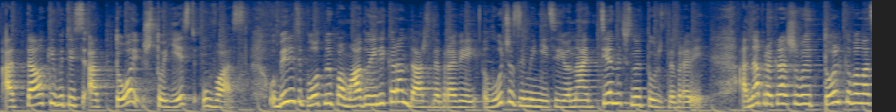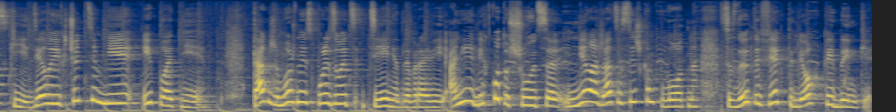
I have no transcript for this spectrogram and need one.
Отталкивайтесь от той, что есть у вас. Уберите плотную помаду или карандаш для бровей. Лучше заменить ее на оттеночную тушь для бровей. Она прокрашивает только волоски, делая их чуть темнее и плотнее. Также можно использовать тени для бровей. Они легко тушуются, не ложатся слишком плотно, создают эффект легкой дымки.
